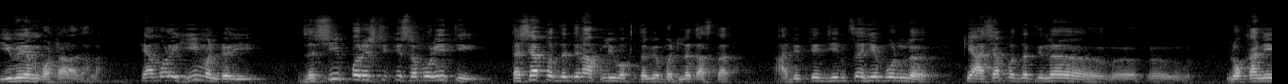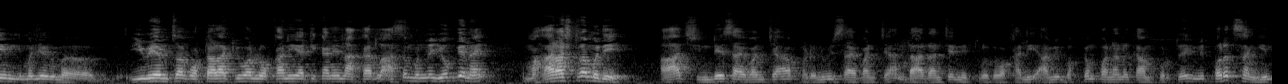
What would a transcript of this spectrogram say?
ईव्हीएम घोटाळा झाला. त्यामुळे ही मंडळी जशी परिस्थिती समोर येते तशा पद्धतीनं आपली वक्तव्य बदलत असतात. आदित्यजींचं हे बोलणं की अशा पद्धतीनं लोकांनी म्हणजे ईव्हीएमचा घोटाळा किंवा लोकांनी या ठिकाणी नाकारला असं म्हणणं योग्य नाही. महाराष्ट्रामध्ये आज शिंदे साहेबांच्या फडणवीस साहेबांच्या आणि दादांच्या नेतृत्वाखाली आम्ही भक्कमपणानं काम करतोय. मी परत सांगेन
